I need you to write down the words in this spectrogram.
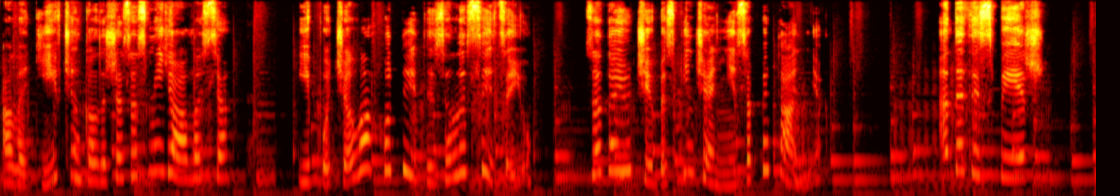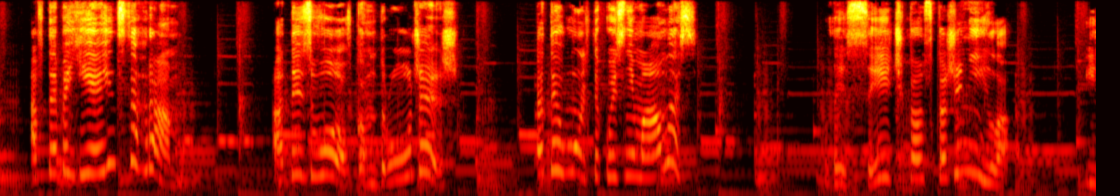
Але дівчинка лише засміялася. і почала ходити за лисицею, задаючи безкінченні запитання. А де ти спиш? А в тебе є інстаграм? А ти з вовком дружиш? А ти в мультику знімалась? Лисичка оскаженіла, і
